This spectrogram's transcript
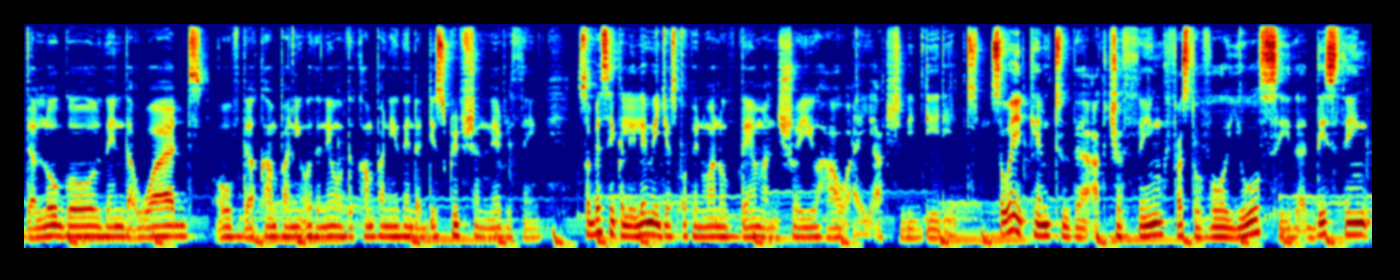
the logo then the words of the company or the name of the company then the description and everything. So basically let me just open one of them and show you how i actually did it. So when it came to the actual thing first of all you will see that this thing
